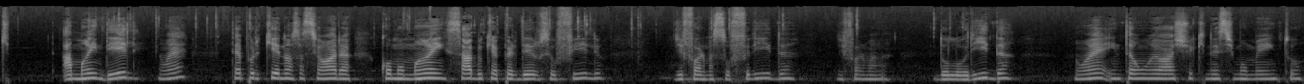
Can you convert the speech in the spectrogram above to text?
que, a mãe dele, não é? Até porque Nossa Senhora, como mãe, sabe o que é perder o seu filho de forma sofrida, de forma dolorida, não é? Então eu acho que neste momento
